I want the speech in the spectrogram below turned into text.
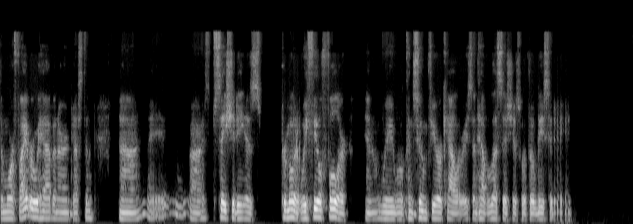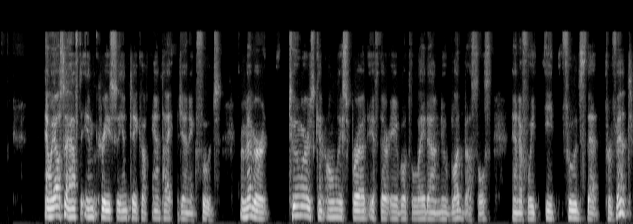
the more fiber we have in our intestine, uh, uh, satiety is promoted. We feel fuller and we will consume fewer calories and have less issues with obesity. And we also have to increase the intake of antigenic foods. Remember, tumors can only spread if they're able to lay down new blood vessels. And if we eat foods that prevent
